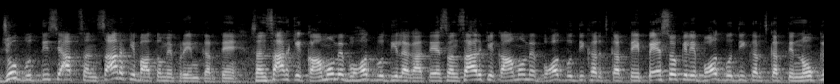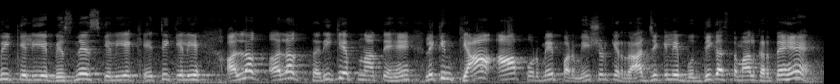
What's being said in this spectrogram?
जो बुद्धि से आप संसार की बातों में प्रेम करते हैं, संसार के कामों में बहुत बुद्धि लगाते हैं, संसार के कामों में बहुत बुद्धि खर्च करते हैं, पैसों के लिए बहुत बुद्धि खर्च करते हैं, नौकरी के लिए बिज़नेस के लिए, खेती के लिए अलग अलग तरीके अपनाते हैं, लेकिन क्या आप और मैं परमेश्वर के राज्य के लिए बुद्धि का इस्तेमाल करते हैं?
